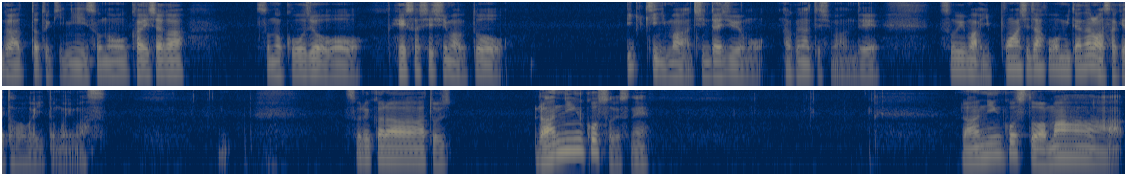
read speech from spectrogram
があった時にその会社がその工場を閉鎖してしまうと一気にまあ賃貸需要もなくなってしまうんでそういうまあ一本足打法みたいなのは避けた方がいいと思います。それからあとランニングコストですね。ランニングコストはまあ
